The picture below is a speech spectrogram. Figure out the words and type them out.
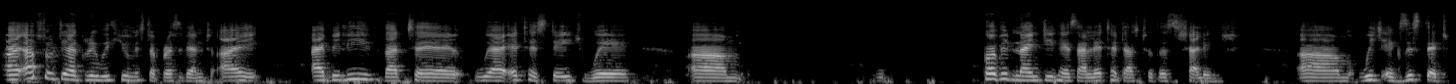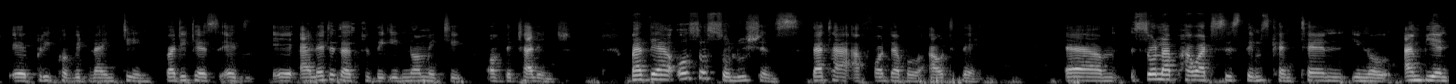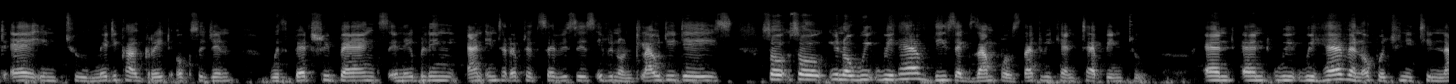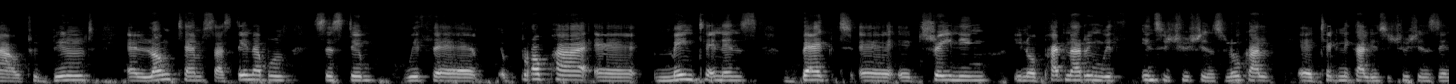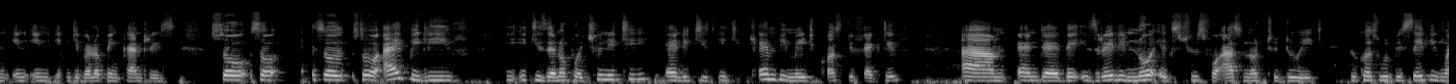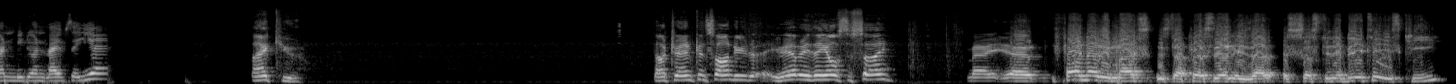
I absolutely agree with you, Mr. President. I I believe that uh, we are at a stage where um, COVID-19 has alerted us to this challenge, um, which existed uh, pre-COVID-19, but it has uh, alerted us to the enormity of the challenge. But there are also solutions that are affordable out there. Um, solar powered systems can turn, you know, ambient air into medical grade oxygen with battery banks, enabling uninterrupted services even on cloudy days. So, so you know, we, we have these examples that we can tap into. And, and we, we have an opportunity now to build a long-term sustainable system with a proper uh, maintenance backed uh, training, you know, partnering with institutions, local uh, technical institutions in, in, in, in, developing countries. So, so, so, so I believe it is an opportunity and it, is, it can be made cost effective. Um, and uh, there is really no excuse for us not to do it because we'll be saving 1 million lives a year. Thank you. Dr. Nkengasong, do you, you have anything else to say? My uh, final remarks, Mr. President, is that sustainability is key.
